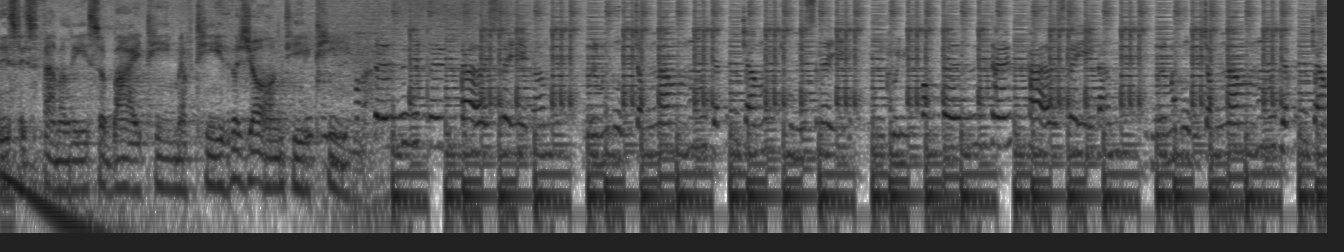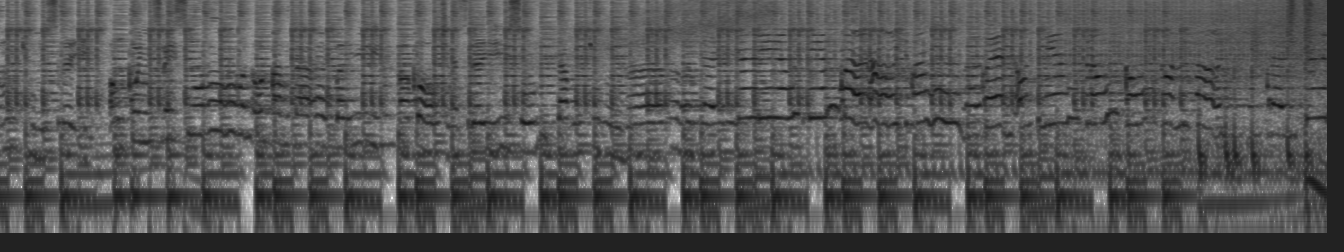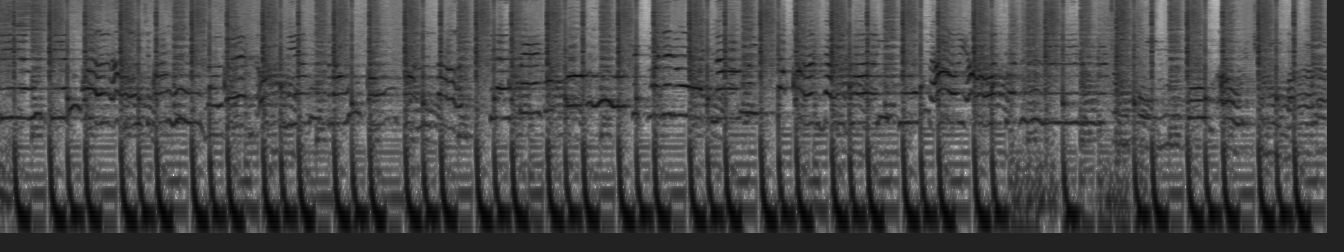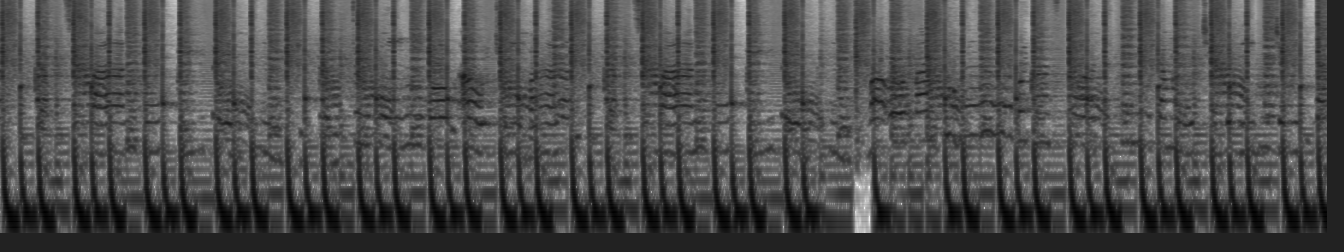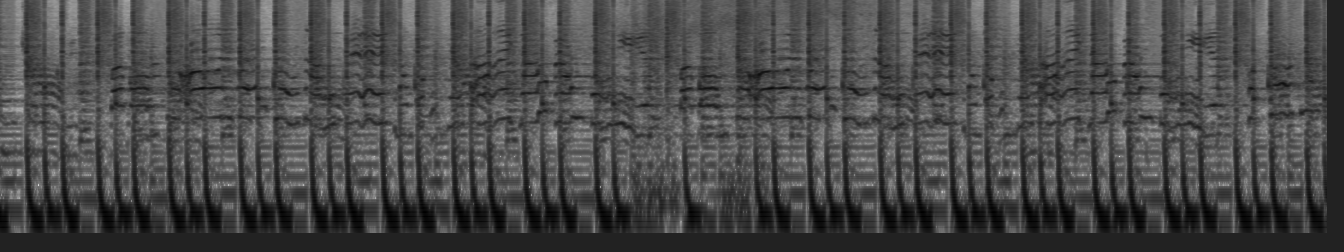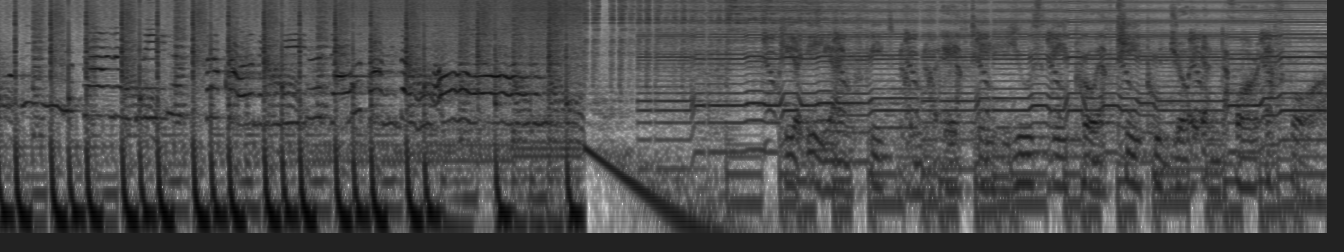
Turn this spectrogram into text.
This is family Sabai team of tea, the Jean T team. ចំណាំចិត្តចាំជុំស្រីឃើញបងទៅត្រូវកើស្រីដាំមើលចំណាំចិត្តចាំជុំស្រីអង្គុញស្រីស្ងួនអូនបានកើបីអបងឆ្ងាស្រីសូមចាប់ជុំ Joy and for F4.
